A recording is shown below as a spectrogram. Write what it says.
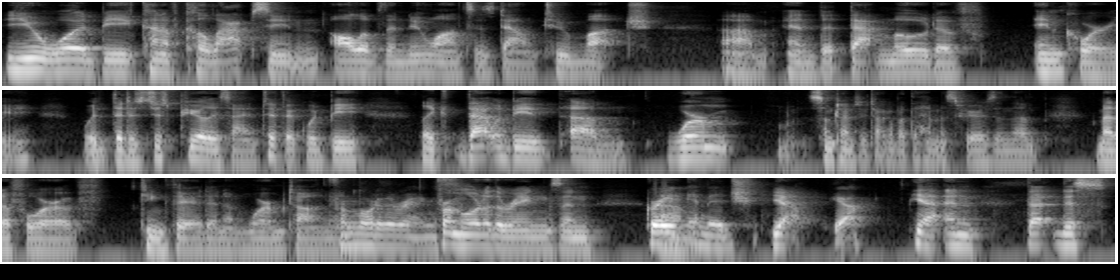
you would be kind of collapsing all of the nuances down too much um, and that that mode of inquiry would that is just purely scientific would be like that would be um, worm sometimes we talk about the hemispheres and the metaphor of king theoden and Wormtongue From and- Lord of the Rings. from lord of the rings and Great um, image. yeah Yeah. yeah, and that this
